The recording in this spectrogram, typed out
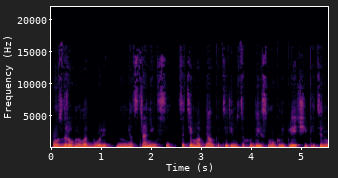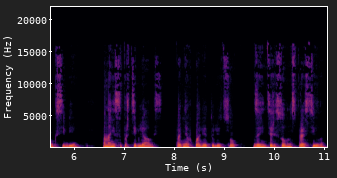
он вздрогнул от боли, но не отстранился. Затем обнял Катерину за худые смуглые плечи и притянул к себе. Она не сопротивлялась. Подняв к Валету лицо, заинтересованно спросила.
